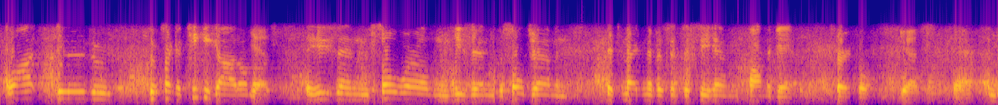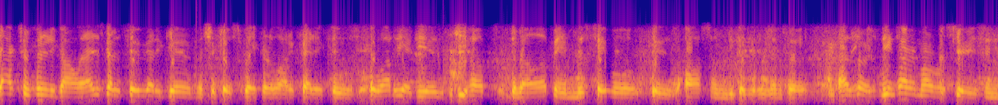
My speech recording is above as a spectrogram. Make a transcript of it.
squat dude who looks like a tiki god almost. Yes. He's in Soul World and he's in the Soul Gem, and it's magnificent to see him on the game. It's very cool. Yes. Yeah. And back to Infinity Gauntlet, I just got to say we got to give Mr. Chris Baker a lot of credit because a lot of the ideas he helped develop, and this table is awesome because of his input. As are the entire Marvel series, and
